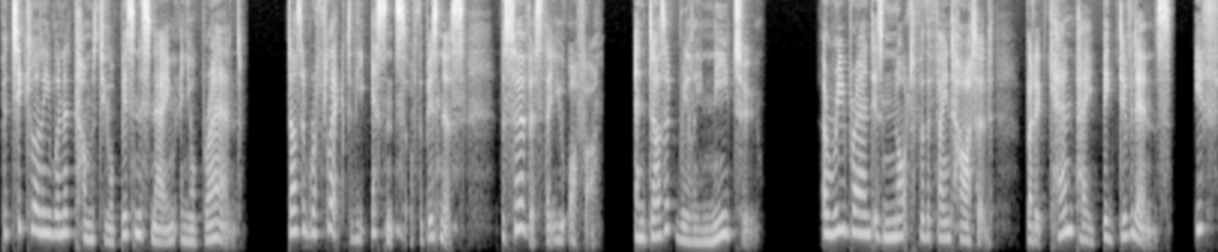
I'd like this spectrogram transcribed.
particularly when it comes to your business name and your brand. Does it reflect the essence of the business, the service that you offer? And does it really need to? A rebrand is not for the faint hearted, but it can pay big dividends if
